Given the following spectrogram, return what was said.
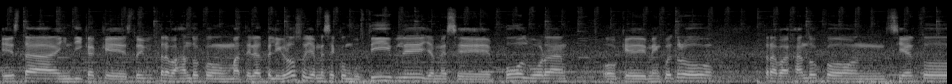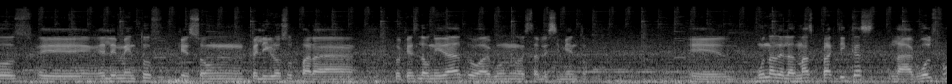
Esta indica que estoy trabajando con material peligroso, llámese combustible, llámese pólvora, o que me encuentro trabajando con ciertos eh, elementos que son peligrosos para lo que es la unidad o algún establecimiento. Eh, una de las más prácticas, la Golfo,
